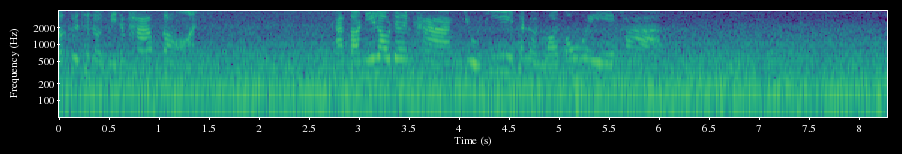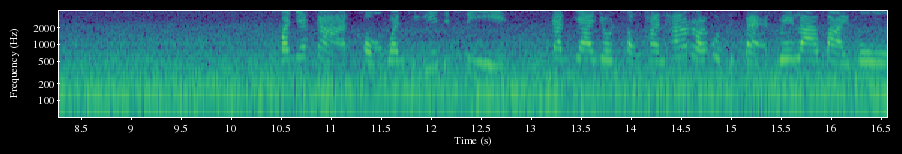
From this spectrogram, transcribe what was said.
ก็คือถนนมิตรภาพก่อนอะตอนนี้เราเดินทางอยู่ที่ถนนมอเตอร์เวย์ค่ะ บรรยากาศของวันที่ 24 กันยายน 2568 เวลาบ่ายโมง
